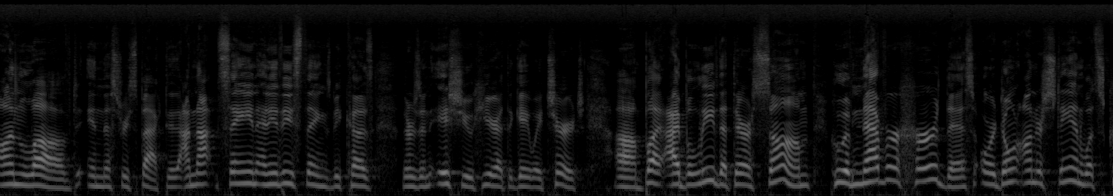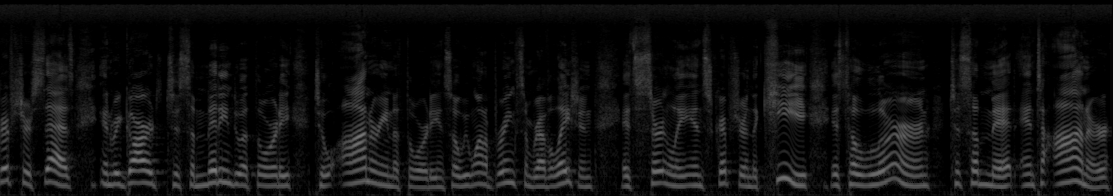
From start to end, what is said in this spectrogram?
unloved in this respect. I'm not saying any of these things because there's an issue here at the Gateway Church. Uh, but I believe that there are some who have never heard this or don't understand what Scripture says in regards to submitting to authority, to honoring authority. And so we want to bring some revelation. It's certainly in Scripture. And the key is to learn to submit and to honor.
